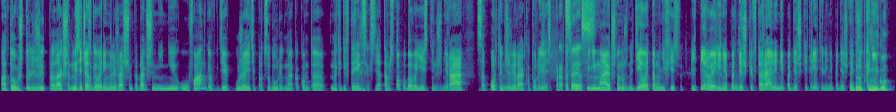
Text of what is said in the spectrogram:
О том, что лежит продакшн. Мы сейчас говорим о лежащем продакшене не у фангов, где уже эти процедуры на каком-то, на каких-то рельсах сидят. Там стопудово есть инженера, саппорт-инженера, которые, которые понимают, что нужно делать. Там у них есть первая линия поддержки, вторая линия поддержки, третья линия поддержки. И берут книгу,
